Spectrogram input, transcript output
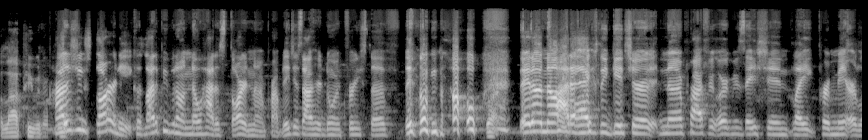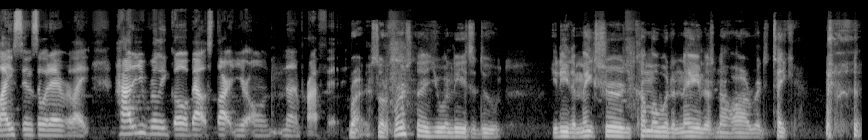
A lot of people don't. How know. did you start it? Because a lot of people don't know how to start a nonprofit. They just out here doing free stuff. They don't know. Right. They don't know how to actually get your nonprofit organization like permit or license or whatever. Like, how do you really go about starting your own nonprofit? Right. So the first thing you will need to do, you need to make sure you come up with a name that's not already taken. that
